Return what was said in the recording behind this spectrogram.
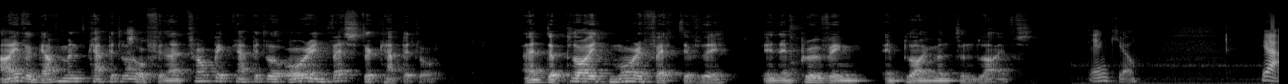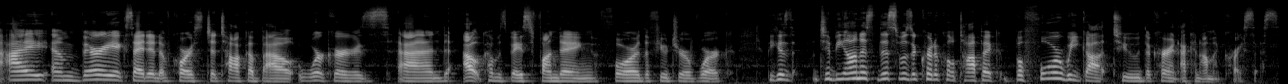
either government capital or philanthropic capital or investor capital and deploy it more effectively in improving employment and lives. Thank you. Yeah, I am very excited, of course, to talk about workers and outcomes based funding for the future of work. Because to be honest, this was a critical topic before we got to the current economic crisis,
